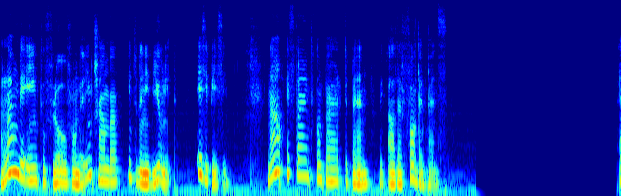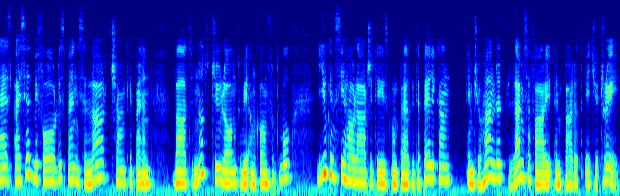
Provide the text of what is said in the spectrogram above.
allowing the ink to flow from the ink chamber into the nib unit. Easy peasy. Now it's time to compare the pen with other fountain pens. As I said before, this pen is a large chunky pen but not too long to be uncomfortable. You can see how large it is compared with the Pelikan, M200, Lamy Safari and Pilot AQ3.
